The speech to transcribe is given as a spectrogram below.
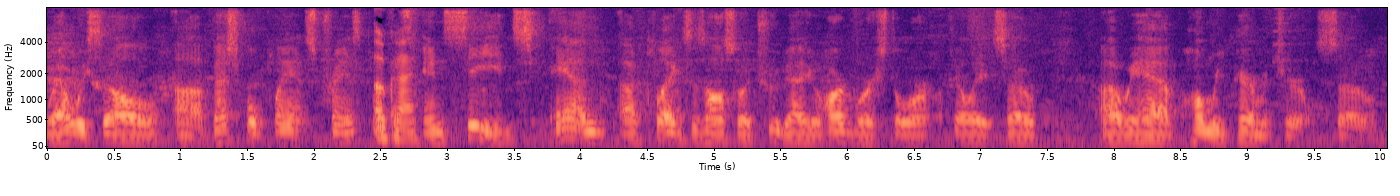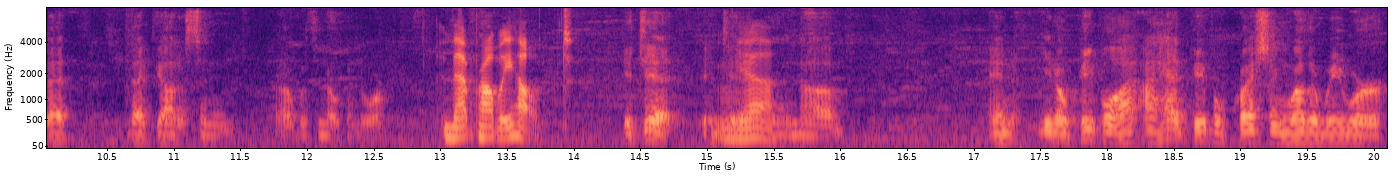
Well, we sell uh, vegetable plants, transplants, okay. and seeds, and uh, Clegg's is also a True Value hardware store affiliate. So. Uh, we have home repair materials, so that that got us in uh, with an open door. And that probably helped. It did. It did. Yeah. And, um, and you know, people, I, I, had people questioning whether we were,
